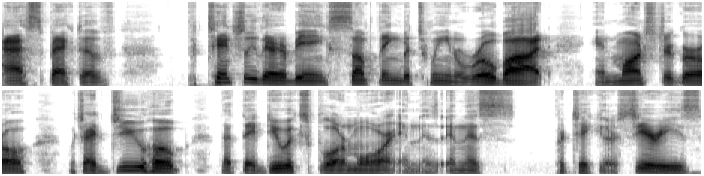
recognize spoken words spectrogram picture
aspect of potentially there being something between robot and monster girl which i do hope that they do explore more in this in this particular series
